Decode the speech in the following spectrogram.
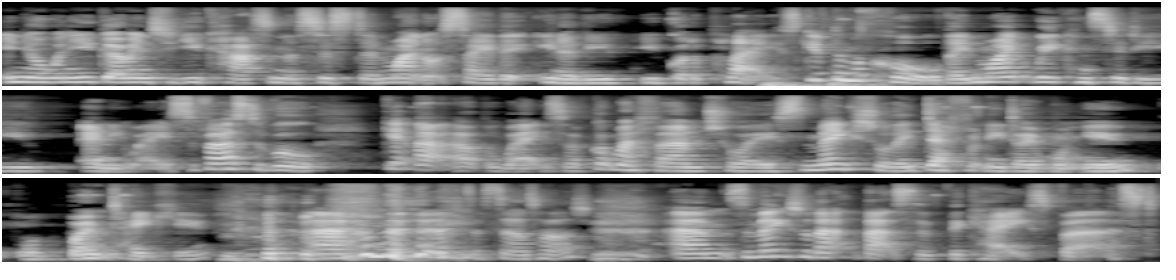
in your when you go into UCAS and the system might not say that you know you, you've got a place. Give them a call. They might reconsider you anyway. So first of all, get that out of the way. So I've got my firm choice. Make sure they definitely don't want you or won't take you. um, that sounds harsh. Um, so make sure that that's the, the case first.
